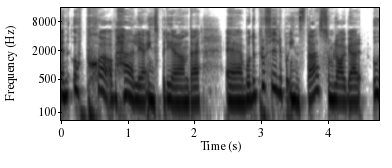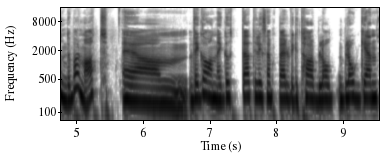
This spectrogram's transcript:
en oppsjø av herlige, inspirerende eh, både profiler på Insta som lagar underbar mat. Eh, Veganergutta f.eks. vegetarbloggen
